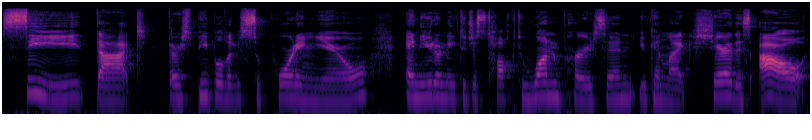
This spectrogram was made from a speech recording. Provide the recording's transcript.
see that there's people that is supporting you and you don't need to just talk to one person you can like share this out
